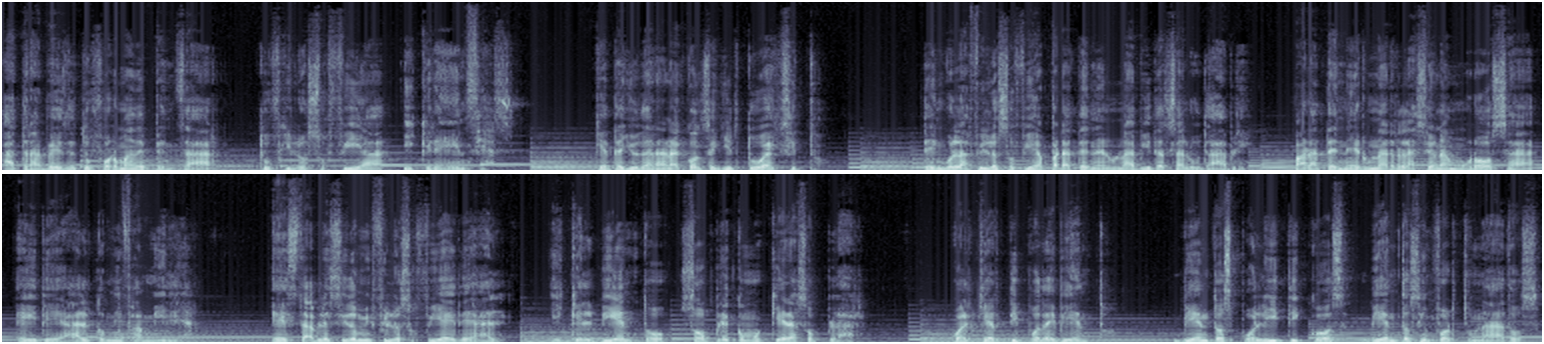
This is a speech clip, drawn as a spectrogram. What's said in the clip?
a través de tu forma de pensar, tu filosofía y creencias, que te ayudarán a conseguir tu éxito. Tengo la filosofía para tener una vida saludable, para tener una relación amorosa e ideal con mi familia. He establecido mi filosofía ideal y que el viento sople como quiera soplar, cualquier tipo de viento. Vientos políticos, vientos infortunados,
